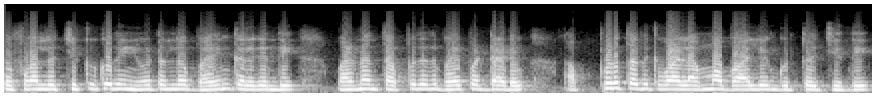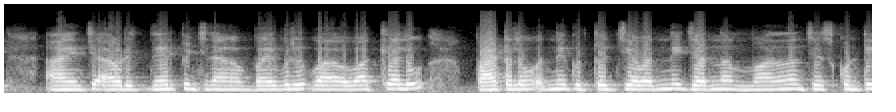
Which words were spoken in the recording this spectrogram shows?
తుఫాన్లో చిక్కుకుని న్యూటన్లో భయం కలిగింది. మరణం తప్పదని భయపడ్డాడు. అప్పుడు తనకి వాళ్ళ అమ్మ బాల్యం గుర్తొచ్చింది. ఆయన ఆవిడ నేర్పించిన బైబిల్ వాక్యాలు పాటలు అన్నీ గుర్తొచ్చి అవన్నీ జన్మ మననం చేసుకుంటే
